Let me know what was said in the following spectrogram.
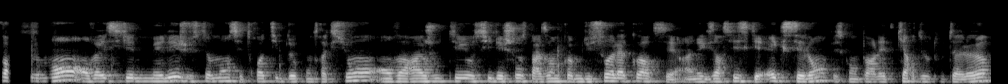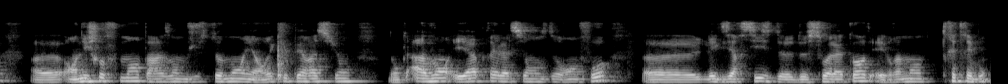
Forcément, on va essayer de mêler justement ces trois types de contractions. On va rajouter aussi des choses, par exemple comme du saut à la corde. C'est un exercice qui est excellent puisqu'on parlait de cardio tout à l'heure. En échauffement, par exemple, justement, et en récupération, donc avant et après la séance de renfort, euh, l'exercice de, de, saut à la corde est vraiment très très bon.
